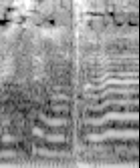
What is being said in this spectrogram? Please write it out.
every single day.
